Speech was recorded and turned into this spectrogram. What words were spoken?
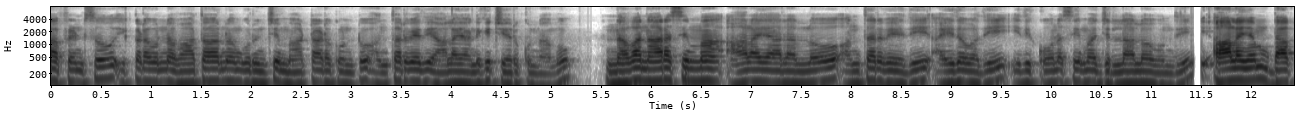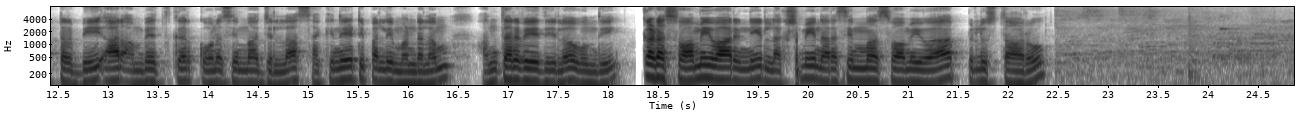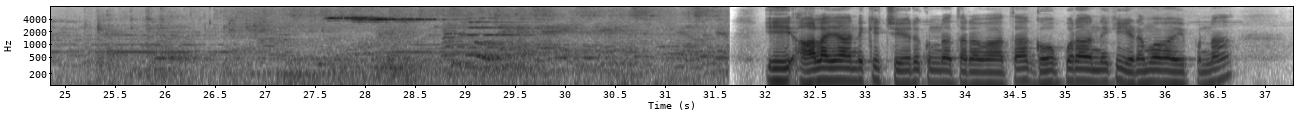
నా ఫ్రెండ్స్ ఇక్కడ ఉన్న వాతావరణం గురించి మాట్లాడుకుంటూ అంతర్వేది ఆలయానికి చేరుకున్నాము. నవనారసింహ ఆలయాలలో అంతర్వేది ఐదవది. ఇది కోనసీమ జిల్లాలో ఉంది. ఈ ఆలయం డాక్టర్ బిఆర్ అంబేద్కర్ కోనసీమ జిల్లా సకినేటిపల్లి మండలం అంతర్వేదిలో ఉంది. ఇక్కడ స్వామివారిని లక్ష్మీ నరసింహ స్వామిగా పిలుస్తారు. ఈ ఆలయానికి చేరుకున్న తర్వాత గోపురానికి ఎడమవైపున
